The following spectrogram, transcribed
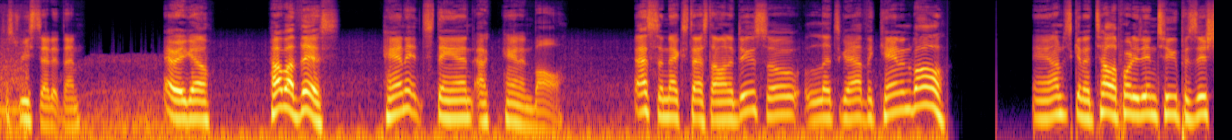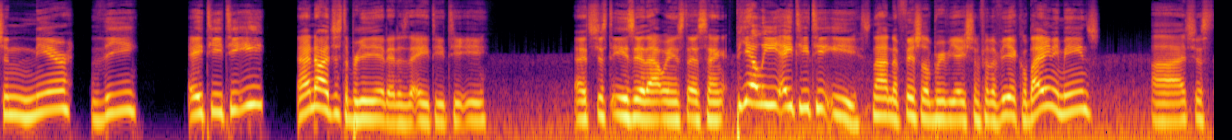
Just reset it then. There we go. How about this? Can it stand a cannonball? That's the next test I want to do, so let's grab the cannonball. And I'm just going to teleport it into position near the ATTE. And I know I just abbreviated it as the ATTE. It's just easier that way instead of saying PLE ATTE. It's not an official abbreviation for the vehicle by any means. Uh, it's just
